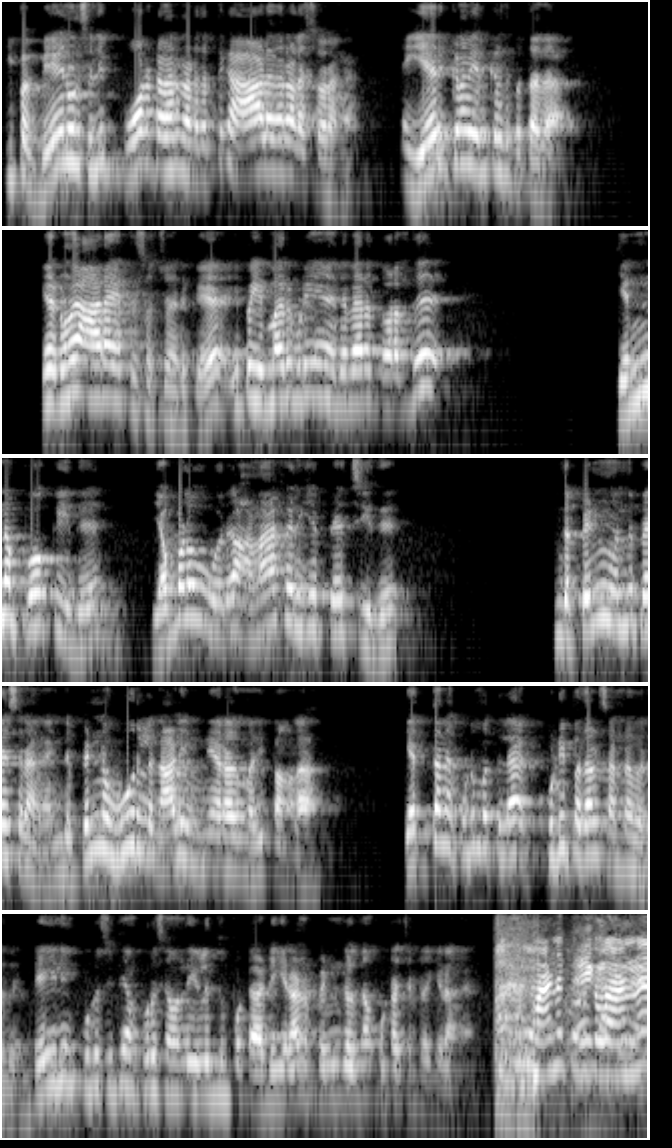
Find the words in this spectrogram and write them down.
இப்ப வேணும்னு சொல்லி போராட்டம் வேற நடத்துறதுக்கு ஆளை வேற அழைச்சு வராங்க. ஏற்கனவே இருக்கிறது பத்தாதா? ஏற்கனவே ஆறாயிரத்தி சொச்சம் இருக்கு. இப்ப மறுபடியும் இதை வேற திறந்து என்ன போக்கு இது? எவ்வளவு ஒரு அநாகரிக பேச்சு இது? இந்த பெண் வந்து பேசுறாங்க. இந்த பெண்ணை ஊர்ல நாளையும் முன்னே யாராவது மதிப்பாங்களா? எத்தனை குடும்பத்துல குடிப்பதால் சண்டை வருது? டெய்லி குடிச்சிட்டு என் புருஷன் வந்து இழுத்து போட்டு அடிக்கிறான்னு பெண்கள் தான் குற்றச்சாட்டு வைக்கிறாங்க. மனு கொடுக்கலான்னு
